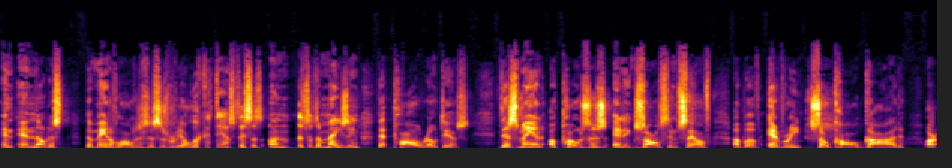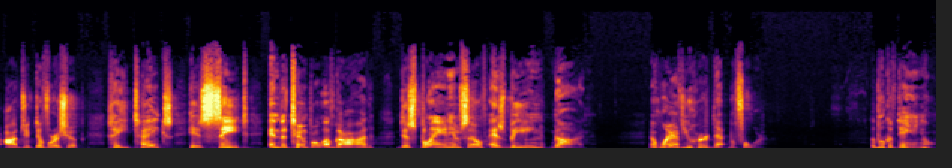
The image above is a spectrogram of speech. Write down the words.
And, and notice, the man of lawlessness is revealed. Look at this. This is, un, this is amazing that Paul wrote this. This man opposes and exalts himself above every so called God or object of worship. He takes his seat in the temple of God, displaying himself as being God. Now, where have you heard that before? The book of Daniel.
